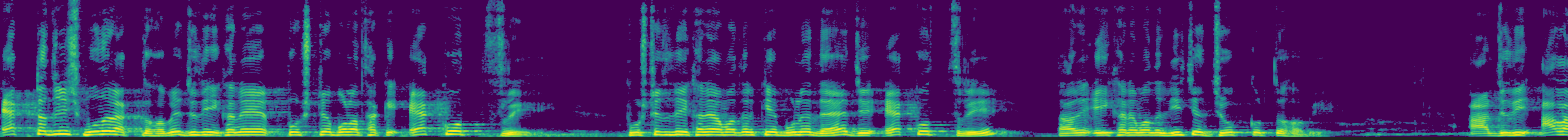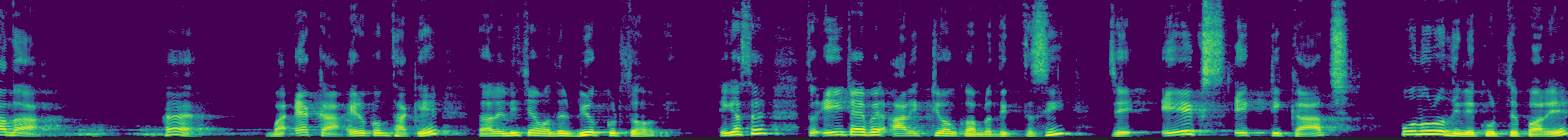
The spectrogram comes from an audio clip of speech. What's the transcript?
একটা জিনিস মনে রাখতে হবে, যদি এখানে প্রশ্নে বলা থাকে একত্রে, প্রশ্নে যদি এখানে আমাদেরকে বলে দেয় যে একত্রে তাহলে এইখানে আমাদের নিচে যোগ করতে হবে। আর যদি আলাদা হ্যাঁ বা একা এরকম থাকে, তাহলে নিচে আমাদের বিয়োগ করতে হবে। ঠিক আছে? তো এই টাইপের আরেকটি অঙ্ক আমরা দেখতেছি যে এক্স একটি কাজ পনেরো দিনে করতে পারে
